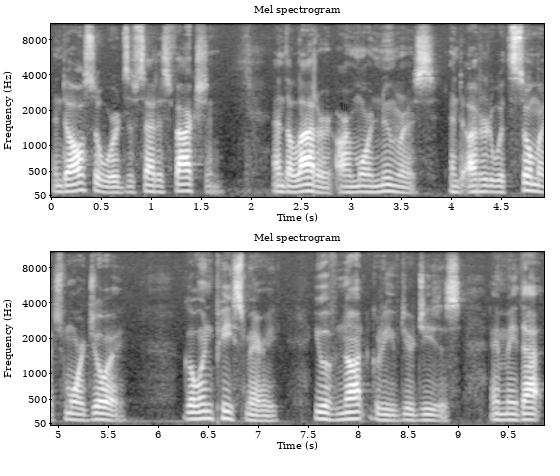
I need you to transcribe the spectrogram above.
and also words of satisfaction, and the latter are more numerous, and uttered with so much more joy. Go in peace, Mary you have not grieved your Jesus, and may that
